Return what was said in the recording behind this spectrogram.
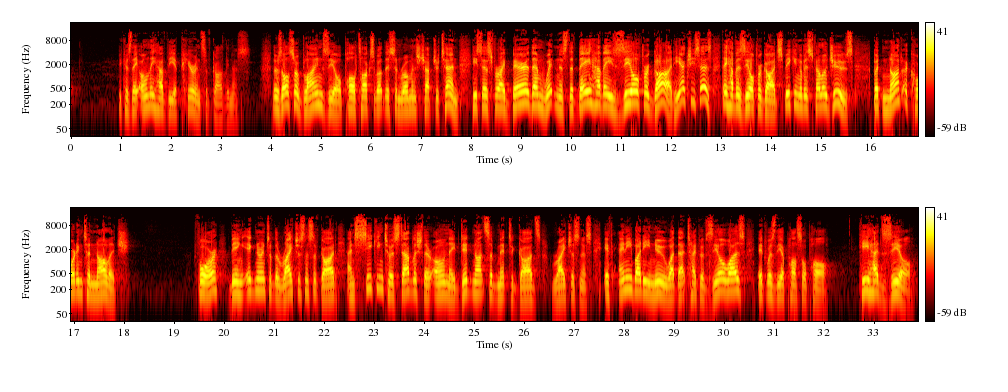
because they only have the appearance of godliness. There's also blind zeal. Paul talks about this in Romans chapter 10. He says, For I bear them witness that they have a zeal for God. He actually says they have a zeal for God, speaking of his fellow Jews, but not according to knowledge. For, being ignorant of the righteousness of God and seeking to establish their own, they did not submit to God's righteousness. If anybody knew what that type of zeal was, it was the Apostle Paul. He had zeal,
